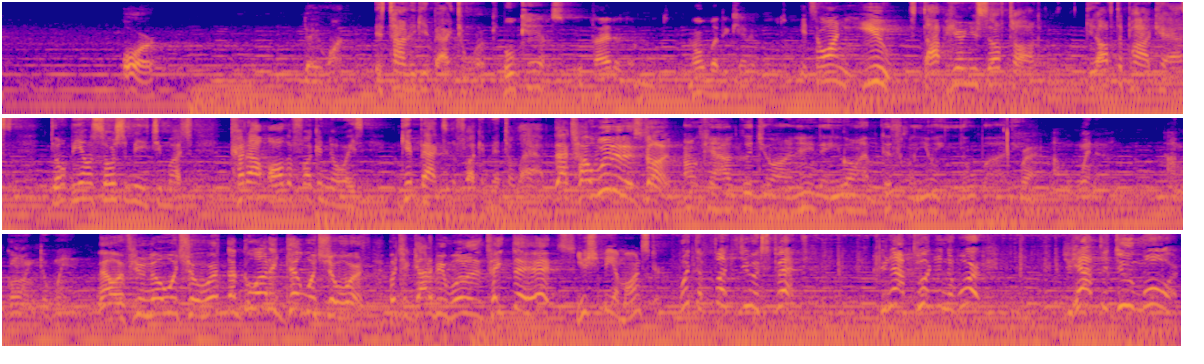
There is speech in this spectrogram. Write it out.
or day one. It's time to get back to work. Who cares? You tired or not? Nobody cared about you. It's on you. Stop hearing yourself talk. Get off the podcast. Don't be on social media too much. Cut out all the fucking noise. Get back to the fucking mental lab. That's how winning is done. I don't care how good you are in anything, you don't have discipline, you ain't nobody. Right. I'm a winner. I'm going to win. Now, if you know what you're worth, now go out and get what you're worth. But you gotta be willing to take the hits. You should be a monster. What the fuck did you expect? You're not putting in the work. You have to do more.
